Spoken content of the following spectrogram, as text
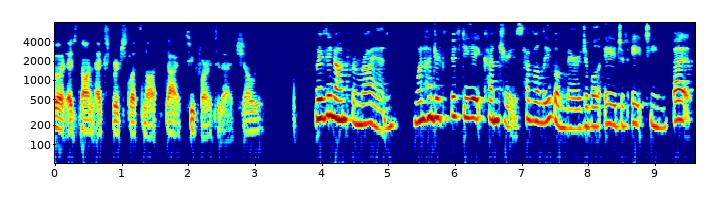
but as non-experts, let's not dive too far into that, shall we? Moving on from Ryan, 158 countries have a legal marriageable age of 18, but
